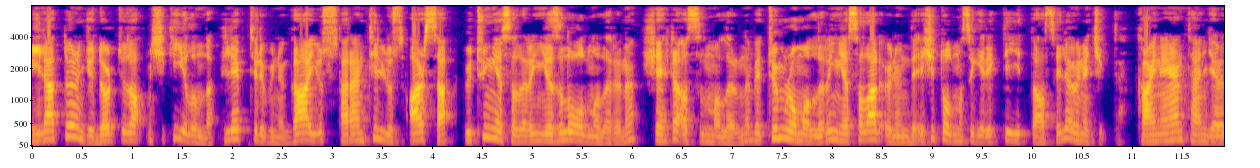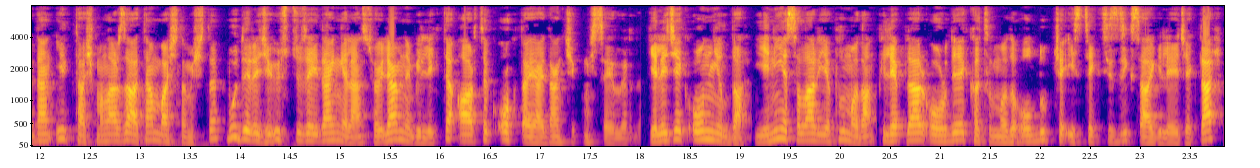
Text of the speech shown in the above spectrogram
M.Ö. 462 yılında pleb tribünü Gaius Tarentillus Arsa bütün yasaların yazılı olmalarını, şehre asılmalarını ve tüm Romalıların yasalar önünde eşit olması gerektiği iddiasıyla öne çıktı. Kaynayan tencereden ilk taşmalar zaten başlamıştı. Bu derece üst düzeyden gelen söylemle birlikte artık ok da yaydan çıkmış sayılırdı. Gelecek 10 yılda yeni yasalar yapılmadan plebler orduya katılmada oldukça isteksizlik sergileyecekler.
